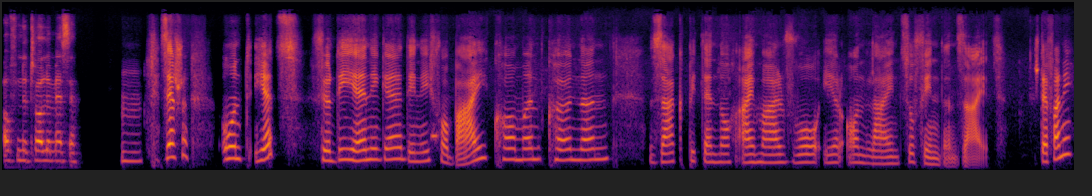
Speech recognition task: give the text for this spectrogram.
auf eine tolle Messe. Mhm. Sehr schön. Und jetzt für diejenigen, die nicht vorbeikommen können, sag bitte noch einmal, wo ihr online zu finden seid. Stefanie?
